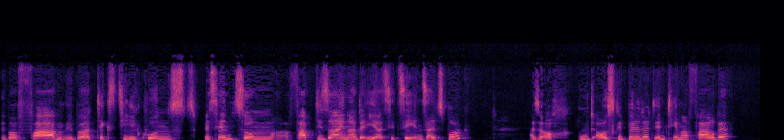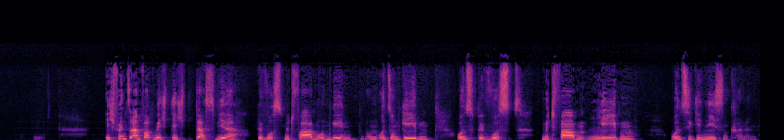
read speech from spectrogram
über Farben, über Textilkunst bis hin zum Farbdesigner der IACC e in Salzburg. Also auch gut ausgebildet im Thema Farbe. Ich finde es einfach wichtig, dass wir bewusst mit Farben umgehen, um uns umgeben, uns bewusst mit Farben leben und sie genießen können.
